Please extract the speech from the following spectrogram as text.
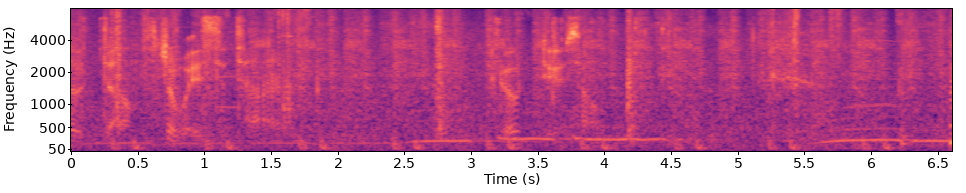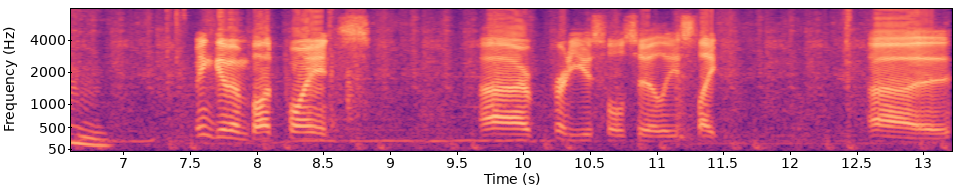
So dumb. Such a waste of time. Go do something. I mean, given blood points uh, are pretty useful to at least like. Uh.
